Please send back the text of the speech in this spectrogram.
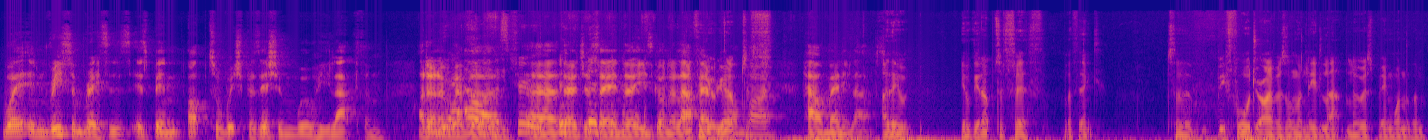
where in recent races, it's been up to which position will he lap them. I don't know yeah, whether oh, uh, they're just saying that he's going to lap everyone by how many laps. I think he'll get up to fifth. I think so. There'll be four drivers on the lead lap, Lewis being one of them.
